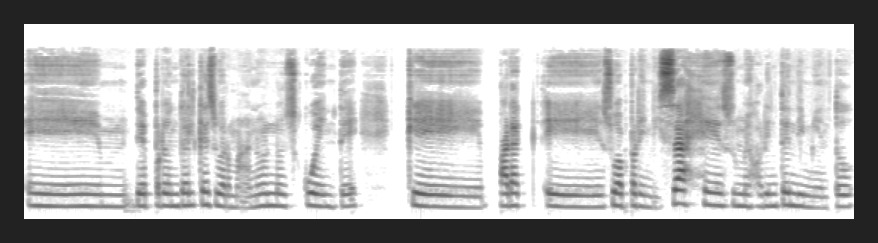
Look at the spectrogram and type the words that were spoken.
Em, de pronto el que su hermano nos cuente que para eh, su aprendizaje, su mejor entendimiento,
